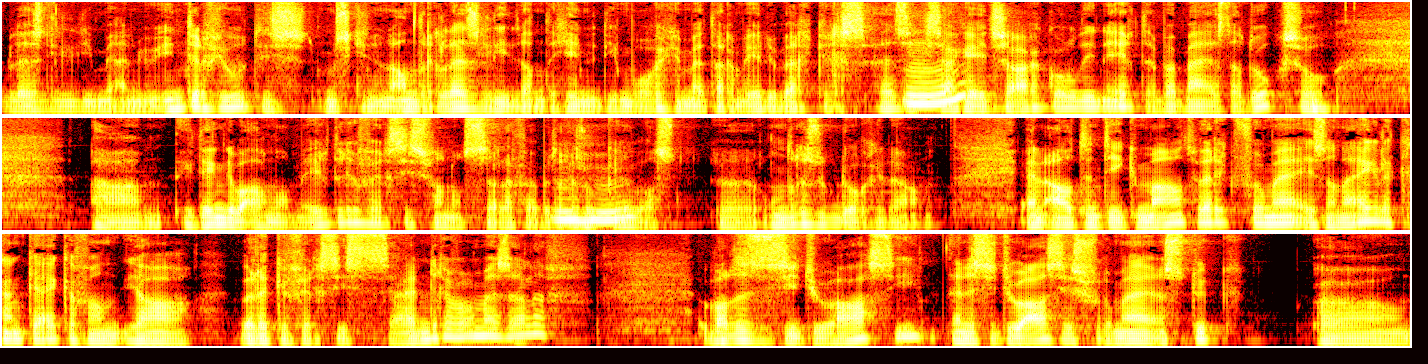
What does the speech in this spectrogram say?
Leslie die mij nu interviewt, is misschien een andere Leslie dan degene die morgen met haar medewerkers hè, Mhm. zigzag HR coördineert. En bij mij is dat ook zo. Ehm, ik denk dat we allemaal meerdere versies van onszelf hebben. Daar is ook heel wat uh, onderzoek door gedaan. En authentiek maatwerk voor mij is dan eigenlijk gaan kijken van, ja, welke versies zijn er van mezelf? Wat is de situatie? En de situatie is voor mij een stuk ehm,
